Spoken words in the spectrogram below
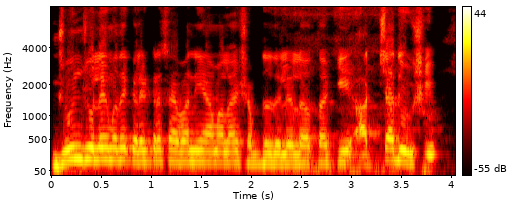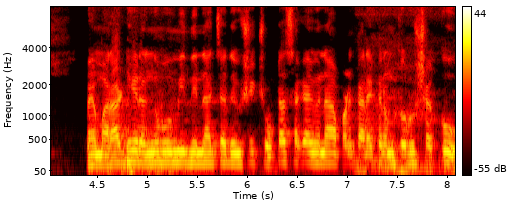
जून जुलैमध्ये कलेक्टर साहेबांनी आम्हाला शब्द दिलेला होता की आजच्या दिवशी म्हणजे मराठी रंगभूमी दिनाच्या दिवशी छोटासा काय विना आपण कार्यक्रम करू शकू.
